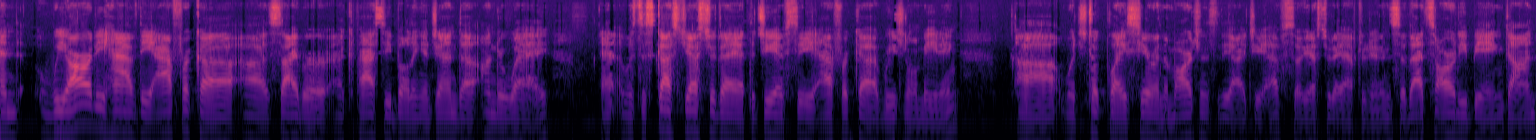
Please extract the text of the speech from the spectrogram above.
And we already have the Africa uh, cyber uh, capacity building agenda underway. It was discussed yesterday at the GFC Africa regional meeting, uh, which took place here in the margins of the IGF, so yesterday afternoon. So that's already being done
